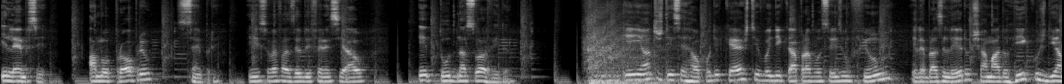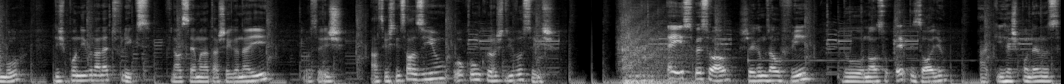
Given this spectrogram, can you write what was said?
E lembre-se, amor próprio sempre. Isso vai fazer o diferencial em tudo na sua vida. E antes de encerrar o podcast, vou indicar para vocês um filme, ele é brasileiro, chamado Ricos de Amor, disponível na Netflix. Final de semana tá chegando aí, vocês assistem sozinho ou com o crunch de vocês. É isso, pessoal. Chegamos ao fim do nosso episódio. Aqui respondemos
